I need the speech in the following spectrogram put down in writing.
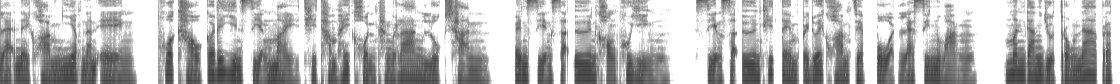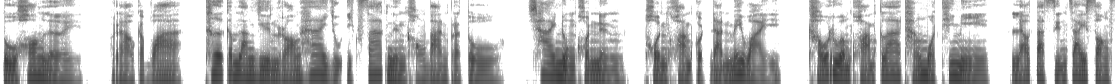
และในความเงียบนั้นเอง พวกเขาก็ได้ยินเสียงใหม่ที่ทำให้คนทั้งร่างลุกชัน เป็นเสียงสะอื้นของผู้หญิง เสียงสะอื้นที่เต็มไปด้วยความเจ็บปวดและสิ้นหวัง มันดังอยู่ตรงหน้าประตูห้องเลย ราวกับว่า เธอกำลังยืนร้องไห้อยู่อีกฟากหนึ่งของบานประตู ชายหนุ่มคนหนึ่ง ทนความกดดันไม่ไหว เขารวมความกล้าทั้งหมดที่มี แล้วตัดสินใจส่องไฟ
